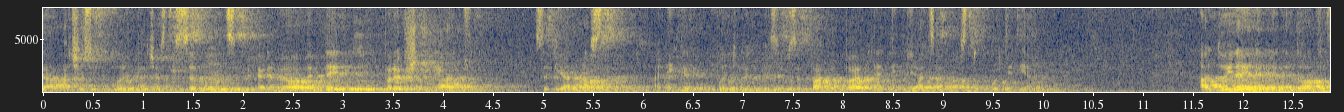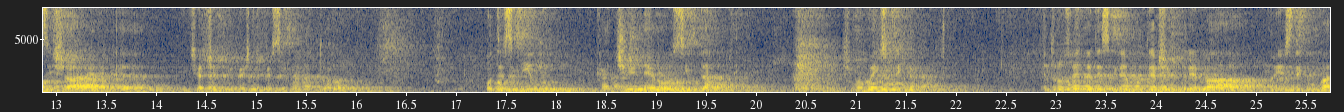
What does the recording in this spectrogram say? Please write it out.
ca acest cuvânt, această sămânță pe care noi o avem de împrăștiat să fie a noastră. Adică Cuvântul lui Dumnezeu să facă parte din viața noastră cotidiană. Al doilea element, a doua înfățișare în ceea ce privește pe semănător, o descriu ca generozitate. Și mă voi explica. Într-un fel, vedeți că ne-am putea și întreba, nu este cumva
